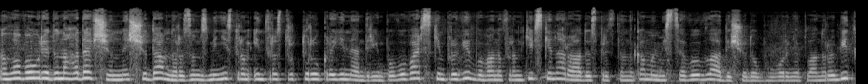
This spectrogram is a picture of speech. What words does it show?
Глава уряду нагадав, що нещодавно разом з міністром інфраструктури України Андрієм Пововарським провів в Івано-Франківській нараду з представниками місцевої влади щодо обговорення плану робіт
